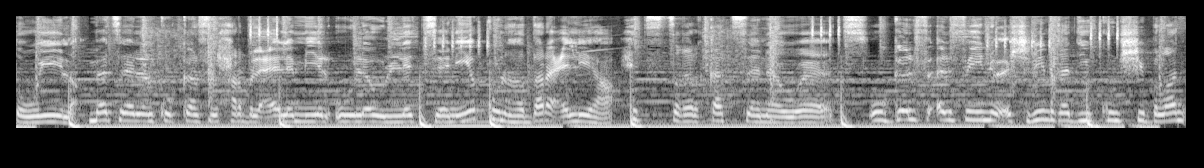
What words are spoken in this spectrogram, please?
طويلة. مثلا كون كان في الحرب العالمية الأولى ولا الثانية كون هضر عليها حيت استغرقت سنوات. وقال في 2020 غادي يكون شي plan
